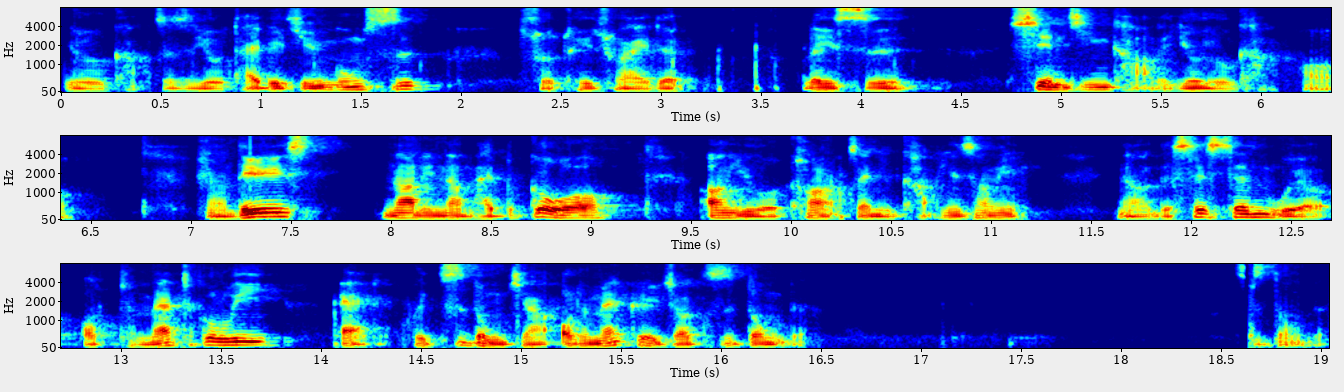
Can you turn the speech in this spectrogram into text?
悠游卡，这是由台北捷运公司所推出来的类似现金卡的悠游卡，哦，那 There is not enough 还不够哦，On your card 在你卡片上面，Now the system will automatically add 会自动加，automatically 叫自动的，自动的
